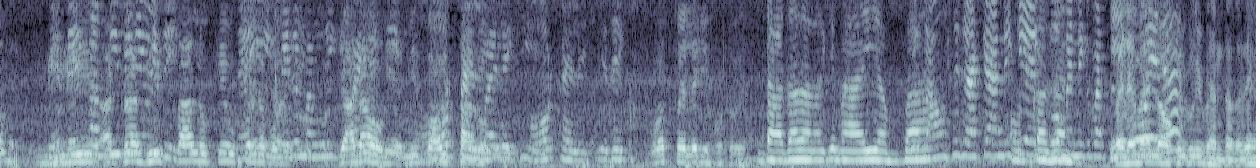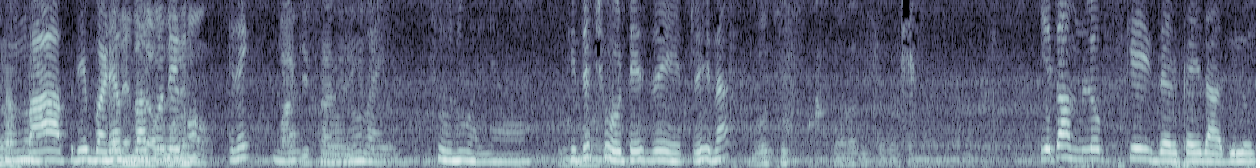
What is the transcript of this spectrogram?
अठारह बीस साल के ऊपर का ज़्यादा हो गया बीस बाईस साल हो पहले गए की। बहुत पहले की ये बहुत पहले की फ़ोटो है। दादा दादा के भाई अब्बा गाँव से जाके आने के एक दो महीने के बाद पहले मैं ना? पहनता था देखना। बाप रे बड़े अब्बा को देखो। देख सोनू भाई सोनू भाई हाँ। कितने छोटे से थे ना। बहुत कुछ प्यारा दिखता था समय। ये तो हम लोग के इधर का ही दादी लोग।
